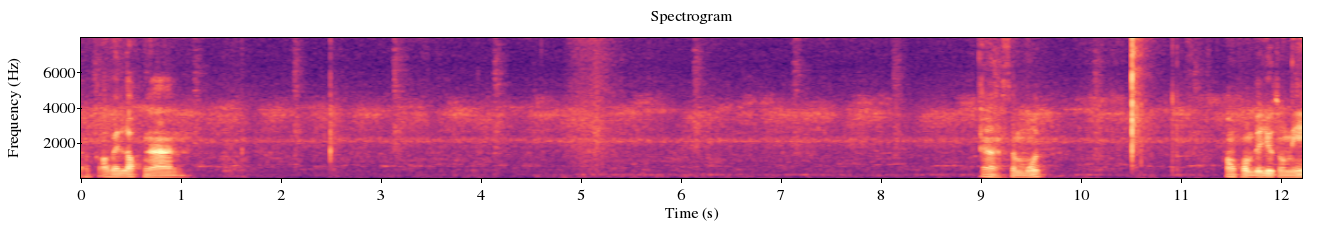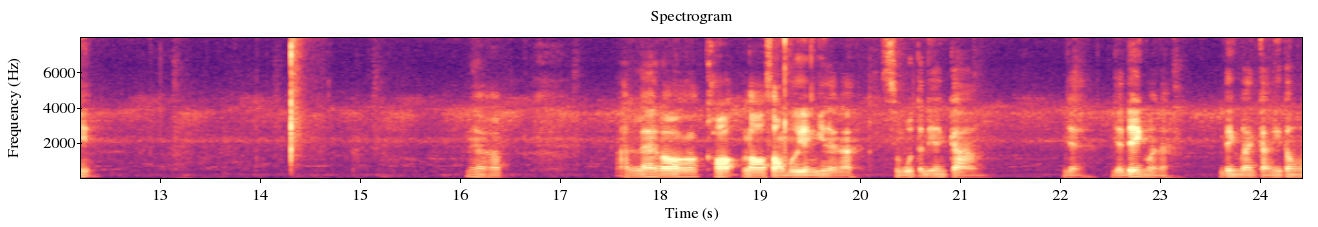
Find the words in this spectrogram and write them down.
แล้วก็ไปล็อกงาน สมมุติของผมจะอยู่ตรงนี้ เนี่ยครับ อันแรกเราก็เคาะรอสองมืออย่างนี้เลยนะ สมมุติอันนี้อันกลาง อย่าอย่าเด้งมานะเด้งมาอันกลางนี่ต้อง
